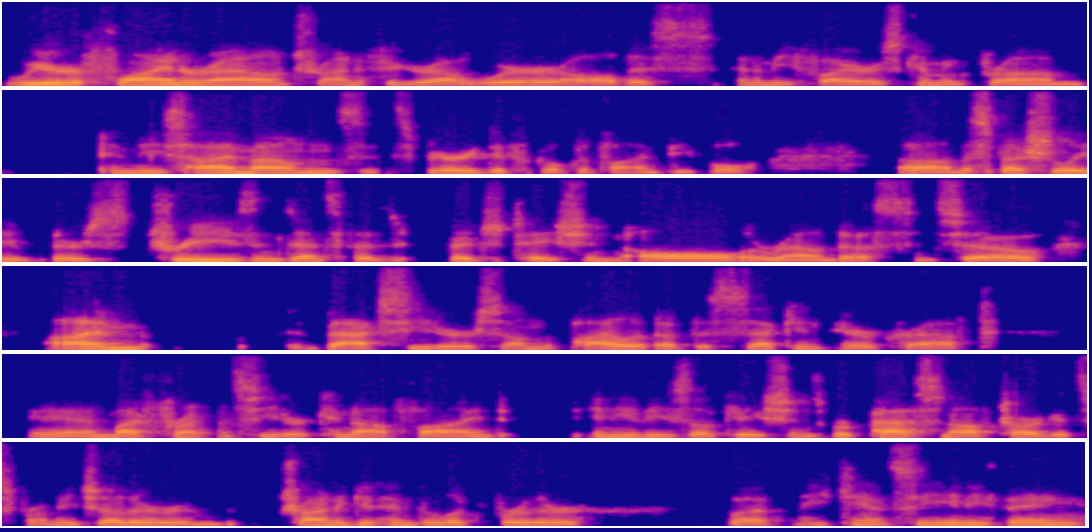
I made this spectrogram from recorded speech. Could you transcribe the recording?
we are flying around trying to figure out where all this enemy fire is coming from. In these high mountains, it's very difficult to find people, um, especially there's trees and dense vegetation all around us. And so I'm backseater, so I'm the pilot of the second aircraft, and my front seater cannot find any of these locations. We're passing off targets from each other and trying to get him to look further, but he can't see anything.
